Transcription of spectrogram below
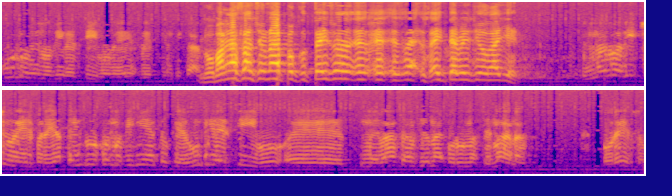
uno de los directivos de, del sindicato. ¿Lo van a sancionar porque usted hizo e, e, esa, esa intervención ayer? No lo ha dicho él, pero ya tengo conocimiento que un directivo eh, me va a sancionar por una semana por eso.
